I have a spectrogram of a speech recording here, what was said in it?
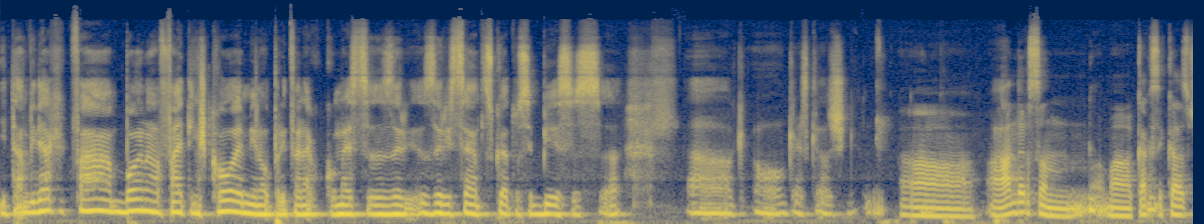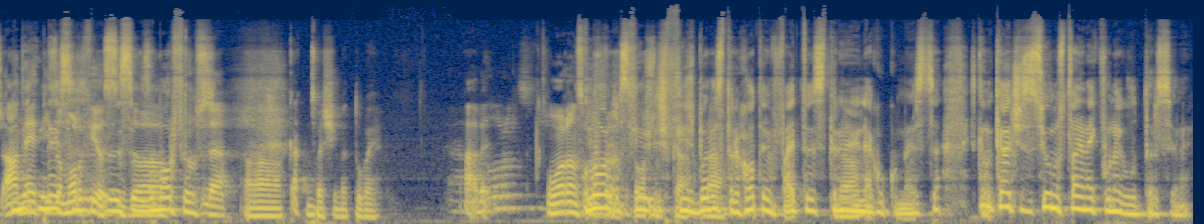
и там видях каква бойна файтинг школа е минал при това няколко месеца за, за сцената, с която се бие с а, а, о, как се казваш? А, Андерсън, как се казваш? А, не, ти за с- Морфиус. с- За Морфеус. Да. А, как му беше името, бе? Абе, Лоренс Лоренс Фишбърн, да. страхотен файт, той се тренира Да. няколко месеца. Искам да кажа, че със сигурност това е някакво негово търсене.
